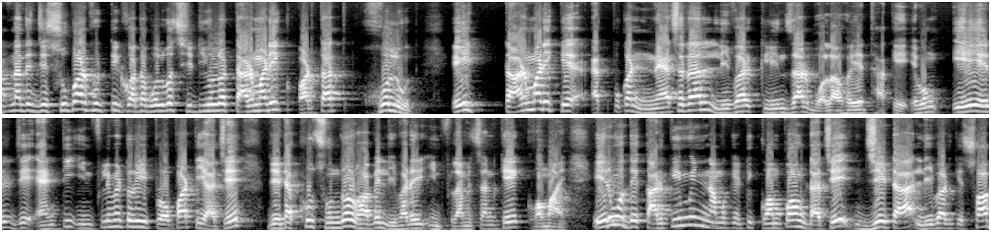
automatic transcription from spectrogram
আপনাদের যে সুপার ফুডটির কথা বলব, সেটি হলো টার্মারিক অর্থাৎ হলুদ। এই টার্মারিককে এক প্রকার ন্যাচারাল লিভার ক্লিনজার বলা হয়ে থাকে এবং এর যে অ্যান্টি ইনফ্লেমেটরি প্রপার্টি আছে, যেটা খুব সুন্দরভাবে লিভারের ইনফ্লামেশনকে কমায়। এর মধ্যে কার্কিউমিন নামক একটি কম্পাউন্ড আছে, যেটা লিভারকে সব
